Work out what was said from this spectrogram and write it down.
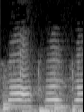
大和尚。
